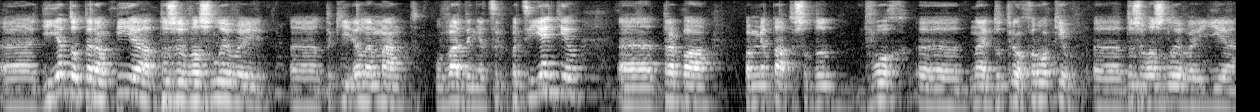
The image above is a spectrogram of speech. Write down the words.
Е, Дієтотерапія дуже важливий е, такий елемент у веденні цих пацієнтів. Е, Треба пам'ятати, що до двох, е, навіть до трьох років е, дуже важливий є е,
